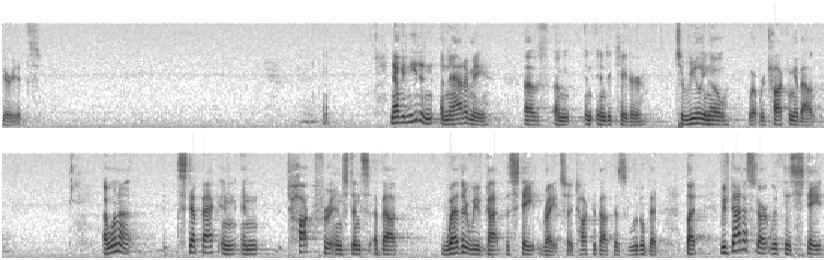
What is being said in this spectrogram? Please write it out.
periods. Now, we need an anatomy of um, an indicator to really know what we're talking about. I want to step back and, and talk, for instance, about whether we've got the state right. So I talked about this a little bit. But we've got to start with this state,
